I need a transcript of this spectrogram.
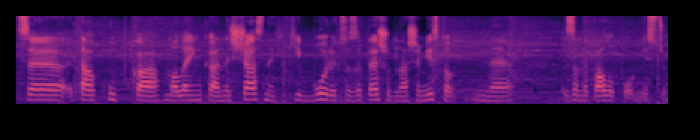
це та купка маленька нещасних, які борються за те, щоб наше місто не занепало повністю.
